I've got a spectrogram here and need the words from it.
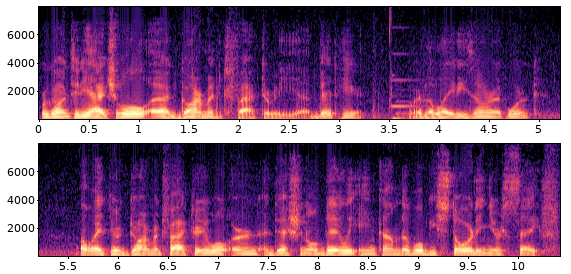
We're going to the actual uh, garment factory uh, bit here, where the ladies are at work. Oh wait, your garment factory will earn additional daily income that will be stored in your safe.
